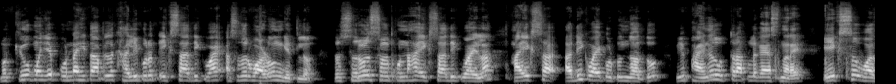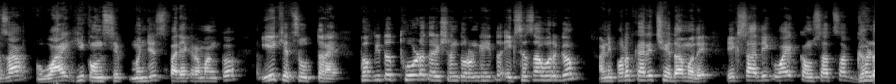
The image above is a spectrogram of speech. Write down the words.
मग क्यूब म्हणजे पुन्हा इथं आपल्याला खाली परत एक्स अधिक वाय असं जर वाढवून घेतलं तर सरळ सरळ पुन्हा हा एक अधिक वायला हा एक अधिक वाय कुठून जातो? म्हणजे फायनल उत्तर आपलं काय असणार आहे? एक्स वजा वाय ही कॉन्सेप्ट म्हणजेच पर्याय क्रमांक एक ह्याचं उत्तर आहे. फक्त इथं थोडं करेक्शन करून घ्या. इथं एक्सचा वर्ग आणि परत काय छेदामध्ये एक अधिक वाय कंसाचा घन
